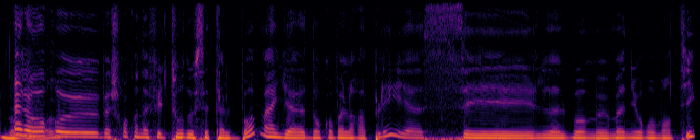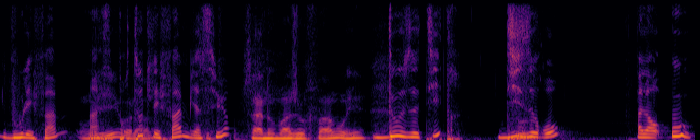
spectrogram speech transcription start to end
Donc, Alors, voilà. euh, bah, je crois qu'on a fait le tour de cet album. hein. Il y a, donc, on va le rappeler. a- C'est l'album Manu Romantique, Vous les femmes. hein, c'est pour voilà. toutes les femmes, bien sûr. c'est un hommage aux femmes, oui. 12 titres, 10 Douze. euros. Alors, où?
